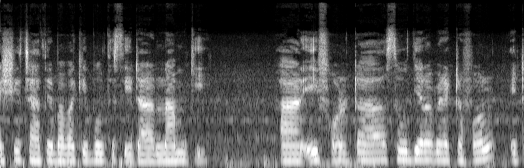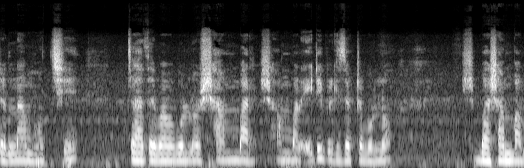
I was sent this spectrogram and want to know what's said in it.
এসে চাহাতের বাবাকে বলতেছি, এটার নাম কি? আর এই ফলটা সৌদি আরবের একটা ফল। এটার নাম হচ্ছে চাহাতের বাবা বলল, সাম্বার। সাম্বার, এই টাইপের কিছু একটা বলল। বা সাম্বাম,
